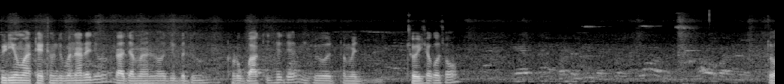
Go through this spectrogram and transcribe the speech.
વિડીયોમાં ઠેઠ સુધી બના રહેજો રાજા મહેલનું હજી બધું થોડુંક બાકી છે જે, જો તમે જોઈ શકો છો. તો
